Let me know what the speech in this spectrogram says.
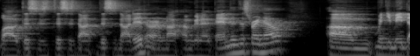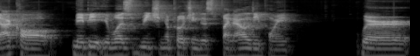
wow this is this is not this is not it or i'm not i'm going to abandon this right now um, when you made that call maybe it was reaching approaching this finality point where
